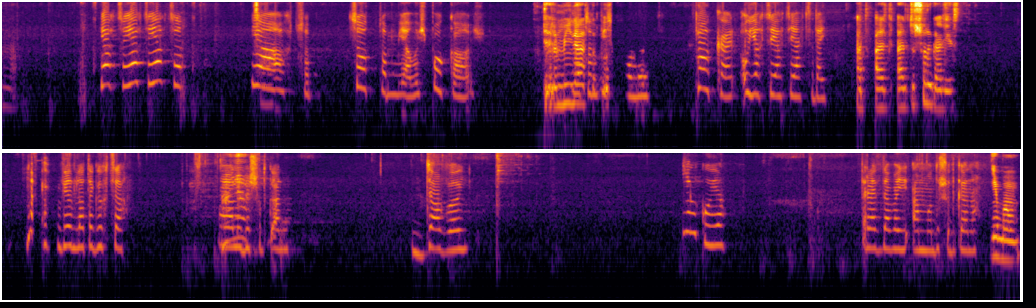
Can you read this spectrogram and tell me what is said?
No. Ja chcę, ja chcę, ja chcę. Ja chcę. Co tam miałeś? Pokaż. Ja Terminator. ten pistolet. Pokaż. O, ja chcę, ja chcę, ja chcę, daj. A, ale, ale to shotgun jest. Wiem, dlatego chcę. A ja lubię shotguny. Dawaj. Dziękuję. Teraz dawaj ammo do shotguna. Nie mam.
